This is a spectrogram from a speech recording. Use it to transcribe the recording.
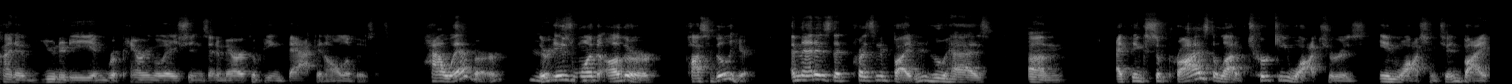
kind of unity and repairing relations and America being back and all of those things. However, mm-hmm. there is one other possibility here, and that is that President Biden, who has, um, I think, surprised a lot of Turkey watchers in Washington by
